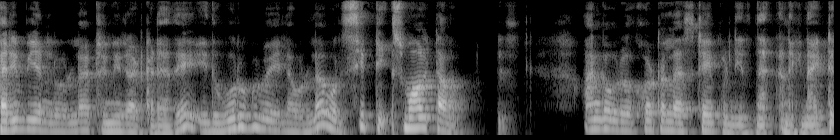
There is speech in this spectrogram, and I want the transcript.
கரீபியனில் உள்ள ட்ரினிடாட் கிடையாது. இது உருகுவேயில் உள்ள ஒரு சிட்டி ஸ்மால் டவுன் அங்கே ஒரு ஹோட்டலில் ஸ்டே பண்ணியிருந்தேன் அன்றைக்கி நைட்டு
